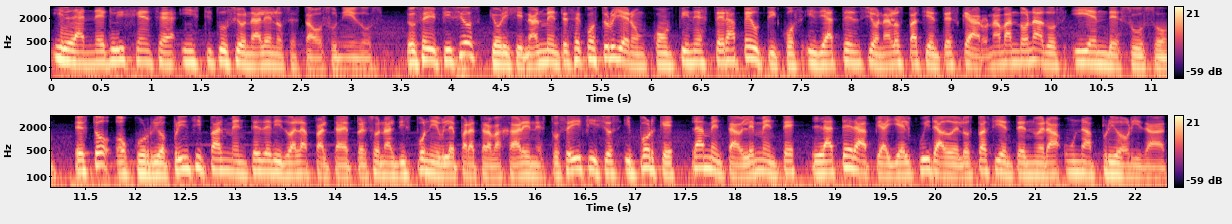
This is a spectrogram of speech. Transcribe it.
y la negligencia institucional en los Estados Unidos. Los edificios que originalmente se construyeron con fines terapéuticos y de atención a los pacientes quedaron abandonados y en desuso. Esto ocurrió principalmente debido a la falta de personal disponible para trabajar en estos edificios y porque, lamentablemente, la terapia y el cuidado de los pacientes no era una prioridad.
